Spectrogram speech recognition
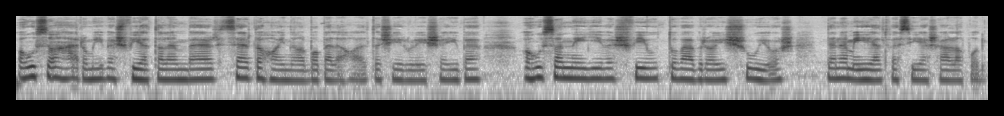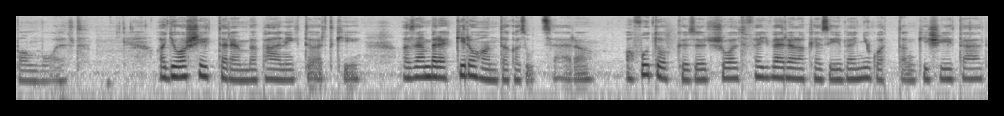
A 23 éves fiatalember szerda hajnalba belehalt a sérüléseibe, a 24 éves fiú továbbra is súlyos, de nem életveszélyes állapotban volt. A gyors étterembe pánik tört ki. Az emberek kirohantak az utcára. A futók között Zsolt fegyverrel a kezében nyugodtan kisétált,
